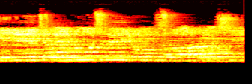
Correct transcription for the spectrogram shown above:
你也在入春永沙溪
